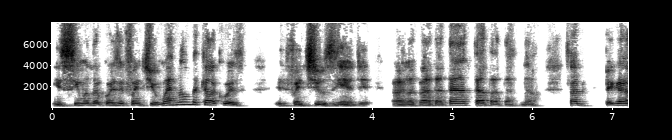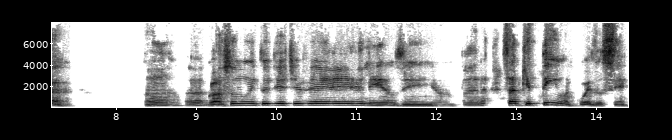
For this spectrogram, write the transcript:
em cima da coisa infantil, mas não daquela coisa infantilzinha de não, sabe, pegar ah, ah, gosto muito de te ver, leãozinho. Para... Sabe que tem uma coisa assim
